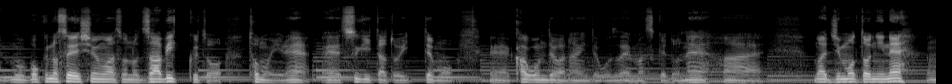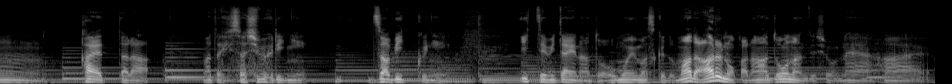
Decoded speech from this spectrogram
うもう僕の青春はそのザ・ビッグとともにね、えー過ぎたと言っても、えー過言ではないんでございますけどね、はい。まあ、地元にね、うん、帰ったらまた久しぶりにザ・ビッグに行ってみたいなと思いますけどまだあるのかな？どうなんでしょうね。はい。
